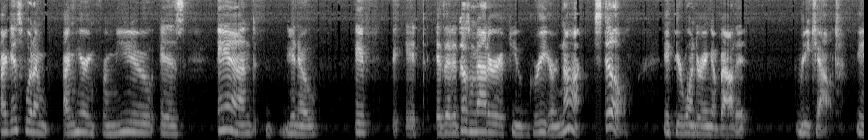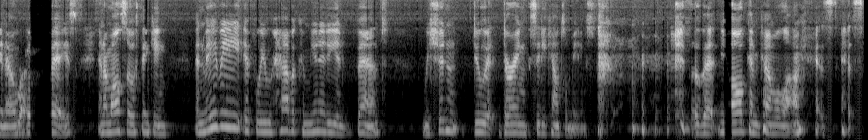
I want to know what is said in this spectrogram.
I guess what I'm I'm hearing from you is, and you know, if it, it that it doesn't matter if you agree or not. Still, if you're wondering about it, reach out. You know, Right. both ways. And I'm also thinking, and maybe if we have a community event, we shouldn't do it during city council meetings. so that y'all can come along as, as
